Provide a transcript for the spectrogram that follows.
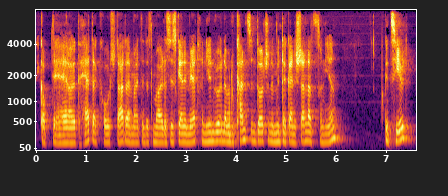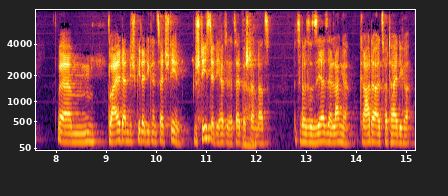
ich glaube, der, der Hertha-Coach Dada meinte das mal, dass sie es gerne mehr trainieren würden, aber du kannst in Deutschland im Winter keine Standards trainieren, gezielt, ähm, weil dann die Spieler die ganze Zeit stehen. Du stehst ja die Hälfte der Zeit bei Standards beziehungsweise sehr, sehr lange, gerade als Verteidiger.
